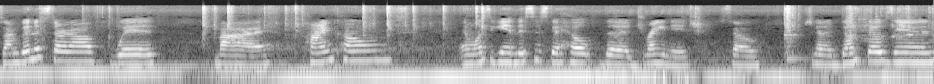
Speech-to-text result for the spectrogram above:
so I'm going to start off with my pine cones and once again, this is to help the drainage. So just gonna dump those in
